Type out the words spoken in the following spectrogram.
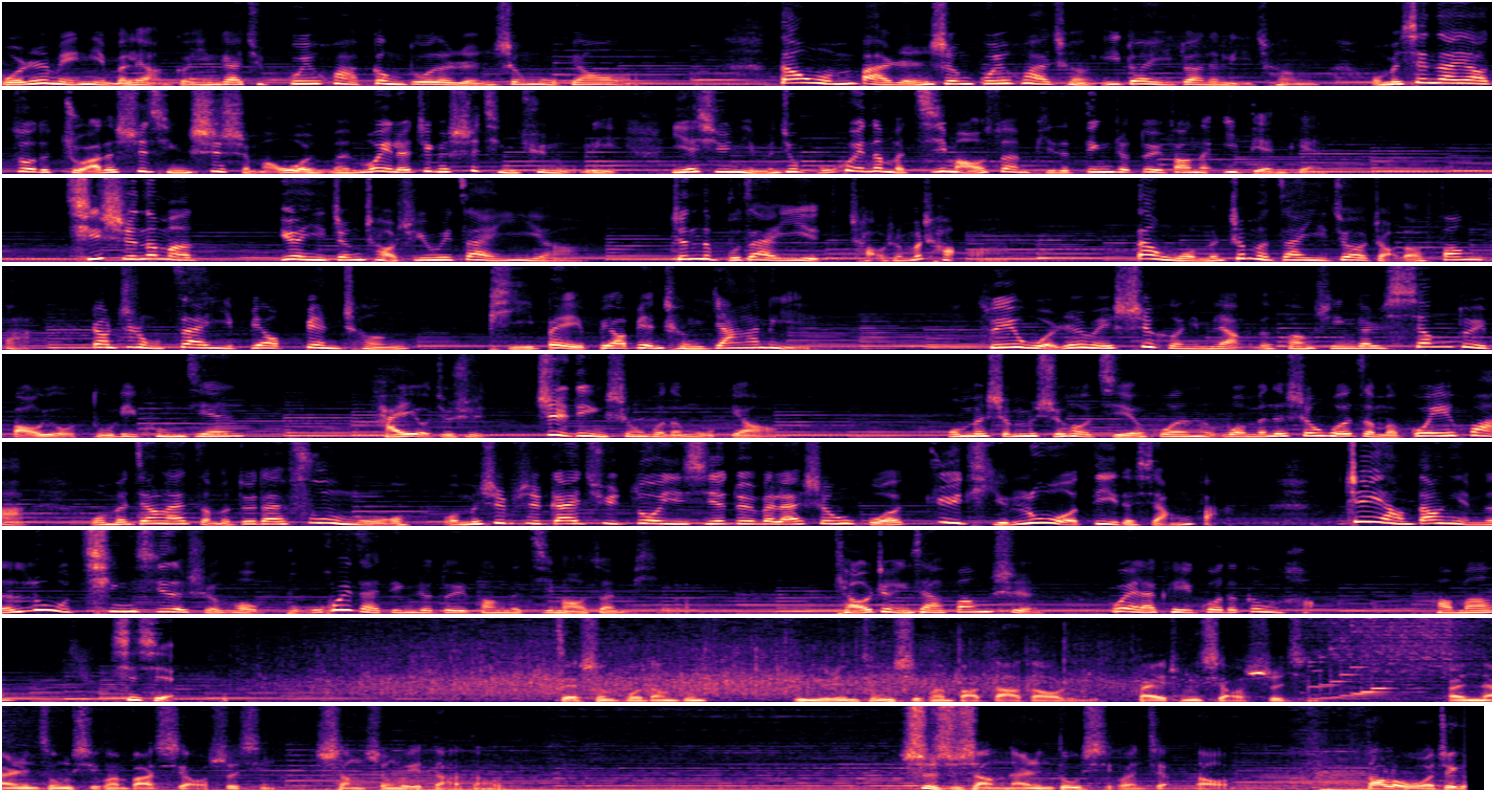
我认为你们两个应该去规划更多的人生目标了。当我们把人生规划成一段一段的里程，我们现在要做的主要的事情是什么？我们为了这个事情去努力，也许你们就不会那么鸡毛蒜皮的盯着对方的一点点。其实那么愿意争吵是因为在意啊，真的不在意吵什么吵啊？但我们这么在意，就要找到方法，让这种在意不要变成疲惫，不要变成压力。所以我认为适合你们两个的方式应该是相对保有独立空间，还有就是制定生活的目标。我们什么时候结婚？我们的生活怎么规划？我们将来怎么对待父母？我们是不是该去做一些对未来生活具体落地的想法？这样，当你们的路清晰的时候，不会再盯着对方的鸡毛蒜皮了。调整一下方式，未来可以过得更好，好吗？谢谢。在生活当中，女人总喜欢把大道理掰成小事情，而男人总喜欢把小事情上升为大道理。事实上，男人都喜欢讲道理。到了我这个。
